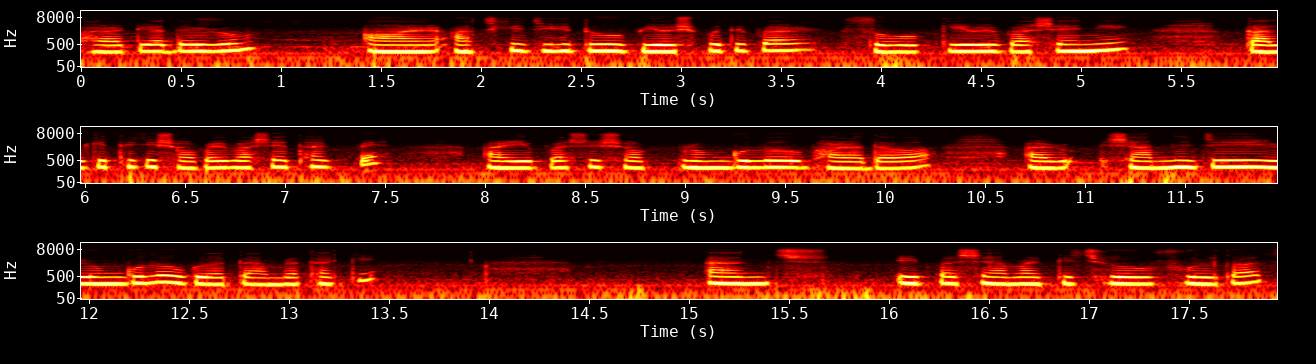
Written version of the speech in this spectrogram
ভাড়াটিয়াদের রুম আর আজকে যেহেতু বৃহস্পতিবার সো কেউই বাসায় নেই। কালকে থেকে সবাই বাসায় থাকবে। আর এই পাশে সব রুমগুলো ভাড়া দেওয়া। আর সামনে যে রুমগুলো, ওগুলোতে আমরা থাকি। অ্যান্ড এই পাশে আমার কিছু ফুল গাছ।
